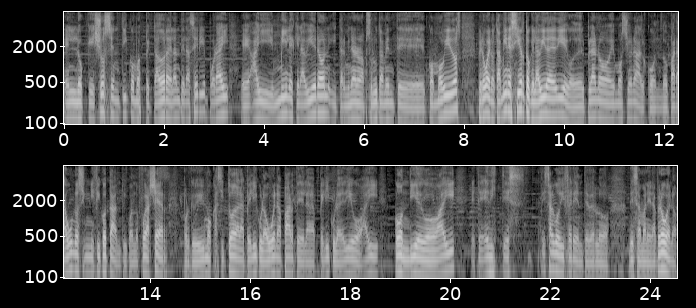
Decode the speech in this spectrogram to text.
en lo que yo sentí como espectador adelante de la serie. Por ahí eh, hay miles que la vieron y terminaron absolutamente conmovidos. Pero bueno, también es cierto que la vida de Diego, desde el plano emocional, cuando para uno significó tanto y cuando fue ayer, porque vivimos casi toda la película o buena parte de la película de Diego ahí, con Diego ahí, este, es, es algo diferente verlo de esa manera. Pero bueno,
